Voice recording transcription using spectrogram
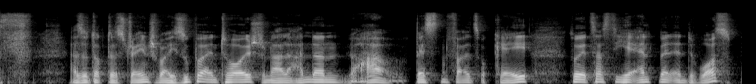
pff, also Doctor Strange war ich super enttäuscht und alle anderen, ja, bestenfalls okay. So, jetzt hast du hier Ant-Man and the Wasp,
